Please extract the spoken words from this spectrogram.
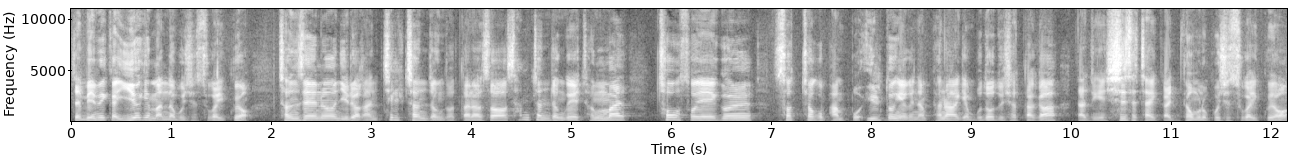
자, 매매가 2억에 만나보실 수가 있고요. 전세는 1억 한 7천 정도 따라서 3천 정도의 정말 초소액을 서초구 반포 일동에 그냥 편하게 묻어두셨다가 나중에 시세 차이까지 덤으로 보실 수가 있고요.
